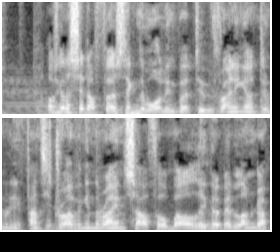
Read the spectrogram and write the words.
I was going to set off first thing in the morning, but it was raining. I didn't really fancy driving in the rain, so I thought, well, I'll leave it a bit longer.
